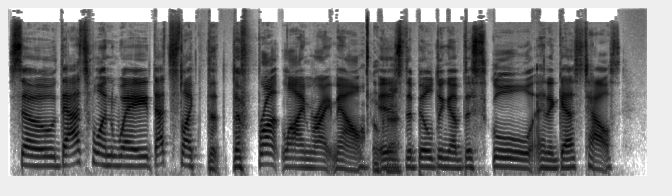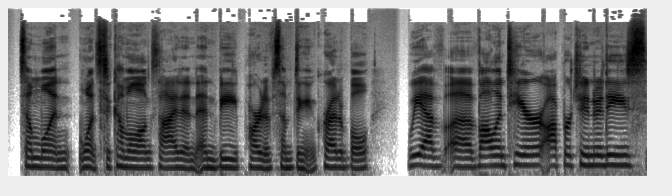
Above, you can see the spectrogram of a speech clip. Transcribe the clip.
So that's one way. That's like the the front line right now Okay. is the building of the school and a guest house. Someone wants to come alongside and, and be part of something incredible. We have uh, volunteer opportunities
